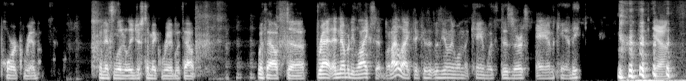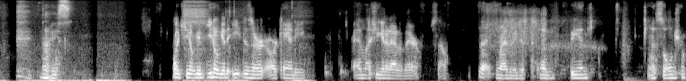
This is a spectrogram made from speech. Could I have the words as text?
pork rib, and it's literally just a McRib without without uh, bread, and nobody likes it, but I liked it because it was the only one that came with desserts and candy, Yeah. nice. which you don't get you don't get to eat dessert or candy unless you get it out of there. So that reminds me just of being a soldier,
